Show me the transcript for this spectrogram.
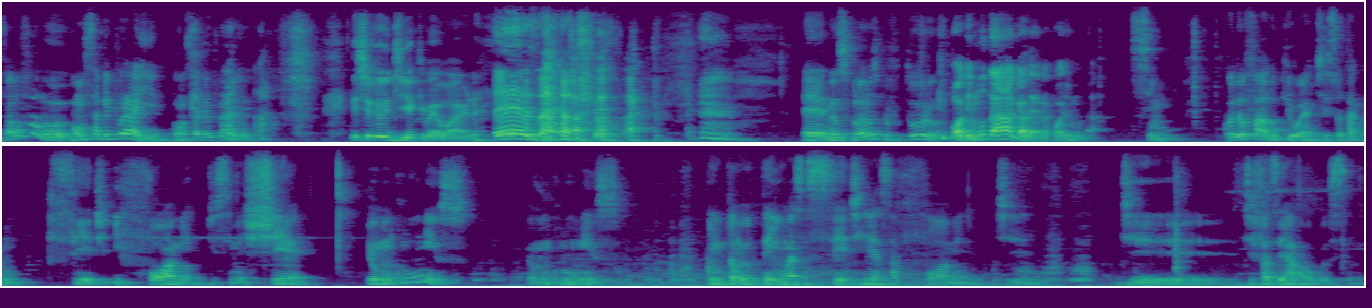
falou, falou. Vamos saber por aí. Vamos saber por aí. Deixa eu ver o dia que vai ao ar, né? Exato. é, meus planos pro futuro? Que podem mudar, galera. Pode mudar. Sim. Quando eu falo que o artista tá com sede e fome de se mexer, eu me incluo nisso. Eu me incluo nisso. Então eu tenho essa sede e essa fome de, de de fazer algo, assim.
